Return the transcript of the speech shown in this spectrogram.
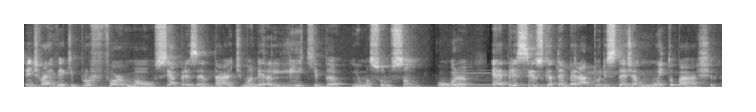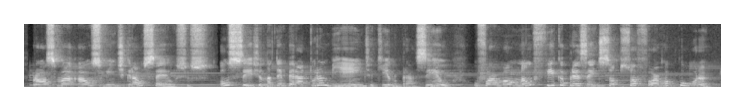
a gente vai ver que para o formol se apresentar de maneira líquida em uma solução pura, é preciso que a temperatura esteja muito baixa, próxima aos 20 graus Celsius. Ou seja, na temperatura ambiente aqui no Brasil, o formol não fica presente sob sua forma pura,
